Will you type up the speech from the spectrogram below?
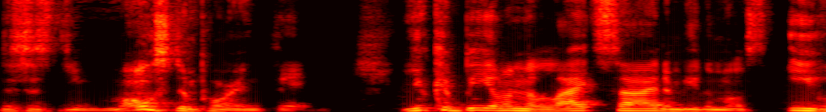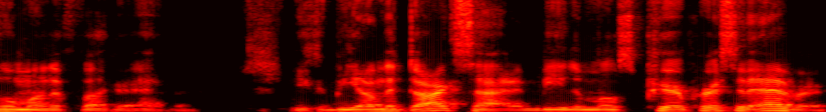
This is the most important thing. You could be on the light side and be the most evil motherfucker ever. You could be on the dark side and be the most pure person ever.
